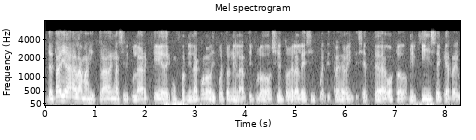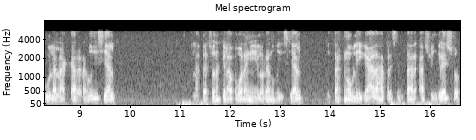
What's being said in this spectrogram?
Detalla la magistrada en la circular que de conformidad con lo dispuesto en el artículo 200 de la ley 53 de 27 de agosto de 2015 que regula la carrera judicial, las personas que laboran en el órgano judicial están obligadas a presentar a su ingreso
